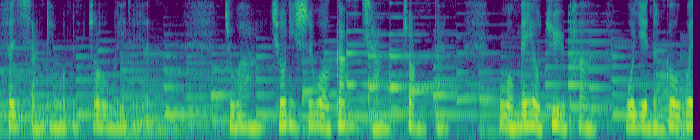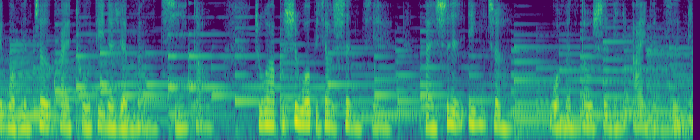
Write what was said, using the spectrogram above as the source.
分享给我们周围的人。主啊，求你使我刚强壮胆，我没有惧怕，我也能够为我们这块土地的人们祈祷。主啊，不是我比较圣洁，乃是因着我们都是你爱的子民。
